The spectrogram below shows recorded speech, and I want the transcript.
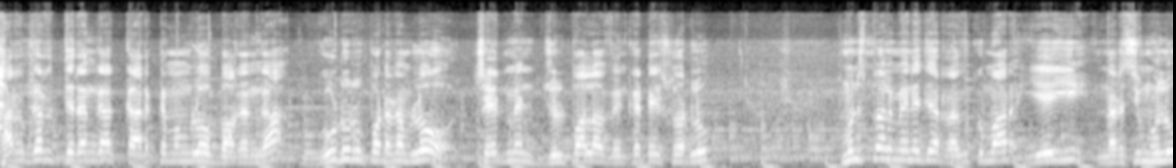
హర్ ఘర్ తిరంగా కార్యక్రమంలో భాగంగా గూడూరు పట్టణంలో chairman Julpala Venkateswarlu municipal manager Ravikumar AE Narasimhulu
